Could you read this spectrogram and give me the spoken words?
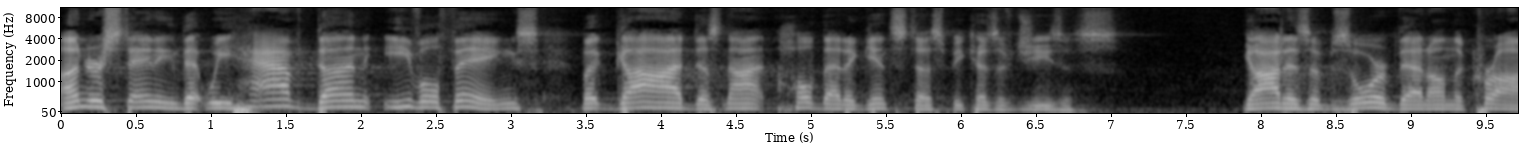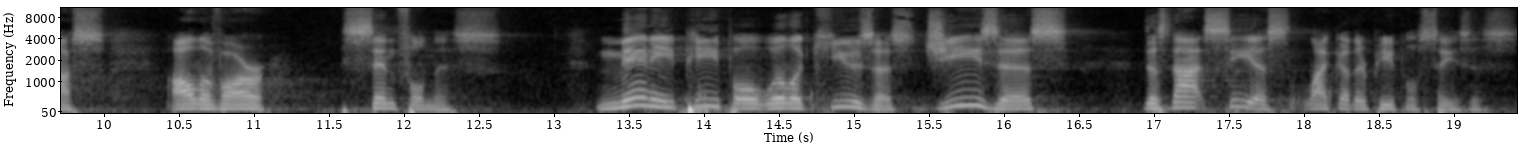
understanding that we have done evil things, but God does not hold that against us because of Jesus. God has absorbed that on the cross, all of our sinfulness. Many people will accuse us. Jesus does not see us like other people sees us.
